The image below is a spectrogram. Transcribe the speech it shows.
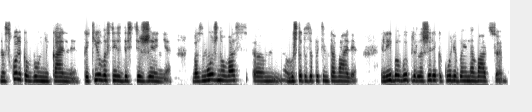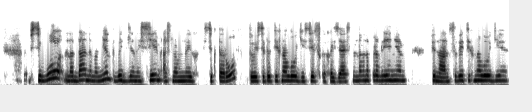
насколько вы уникальны, какие у вас есть достижения. Возможно, у вас эм, вы что-то запатентовали, либо вы предложили какую-либо инновацию. Всего на данный момент выделено семь основных секторов, то есть это технологии сельскохозяйственного направления, финансовые технологии,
